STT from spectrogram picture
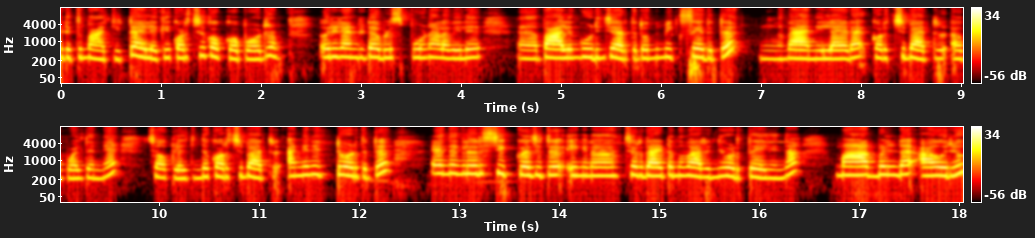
എടുത്ത് മാറ്റിയിട്ട് അതിലേക്ക് കുറച്ച് കൊക്കോ പൗഡറും ഒരു രണ്ട് ടേബിൾ സ്പൂൺ അളവിൽ പാലും കൂടി ചേർത്തിട്ട് ഒന്ന് മിക്സ് ചെയ്തിട്ട് വാനിലയുടെ കുറച്ച് ബാറ്റർ അതുപോലെ തന്നെ ചോക്ലേറ്റിന്റെ കുറച്ച് ബാറ്റർ അങ്ങനെ ഇട്ട് കൊടുത്തിട്ട് എന്തെങ്കിലും ഒരു സ്റ്റിക്ക് വെച്ചിട്ട് ഇങ്ങനെ ചെറുതായിട്ടൊന്ന് വരഞ്ഞു കൊടുത്തു കഴിഞ്ഞ് കഴിഞ്ഞാൽ മാർബിളിന്റെ ആ ഒരു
